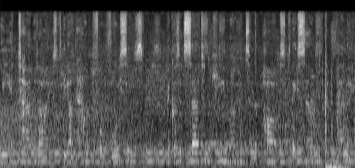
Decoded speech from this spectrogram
We internalize the unhelpful voices because at certain moments in the past they sounded compelling.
